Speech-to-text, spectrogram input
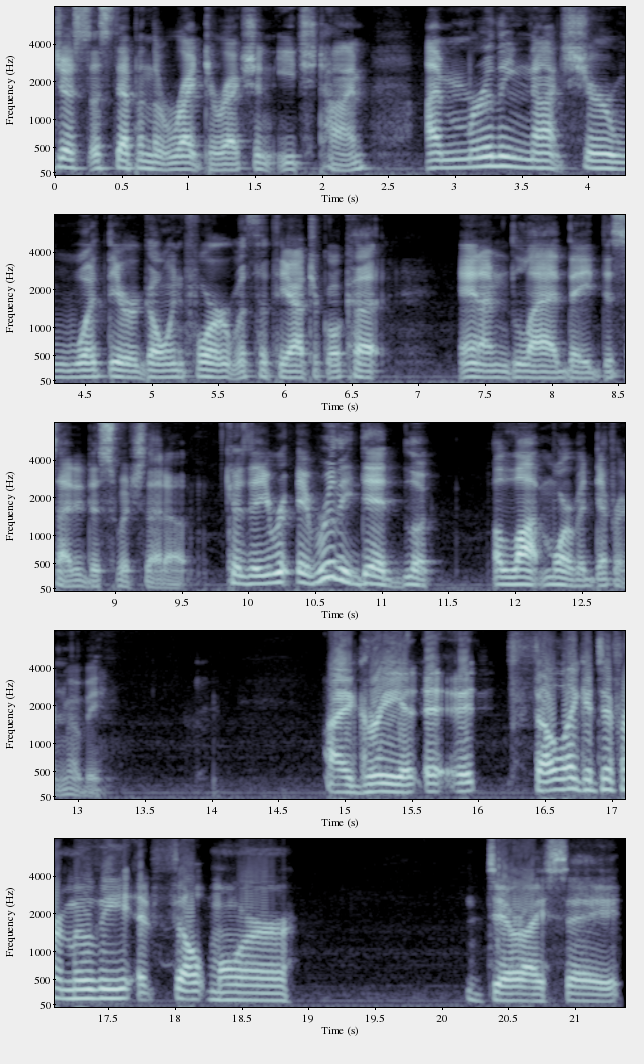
just a step in the right direction each time. I'm really not sure what they were going for with the theatrical cut, and I'm glad they decided to switch that up because they re- it really did look a lot more of a different movie. I agree. It, it it felt like a different movie. It felt more, dare I say,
